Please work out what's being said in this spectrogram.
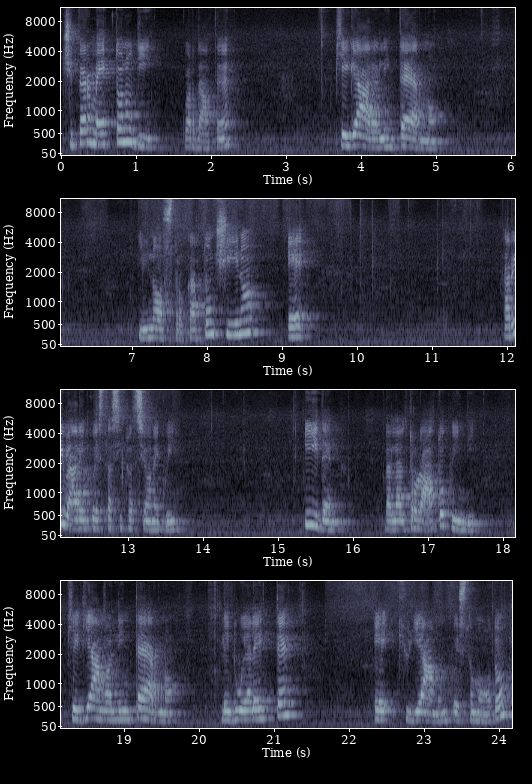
ci permettono di guardate piegare all'interno il nostro cartoncino e arrivare in questa situazione qui. Idem dall'altro lato quindi pieghiamo all'interno le due alette e chiudiamo in questo modo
